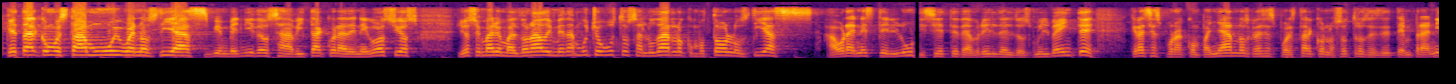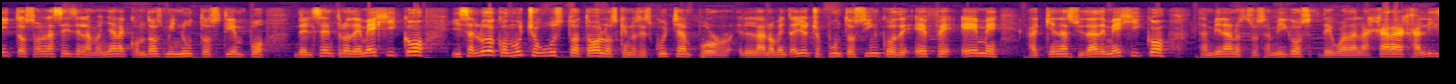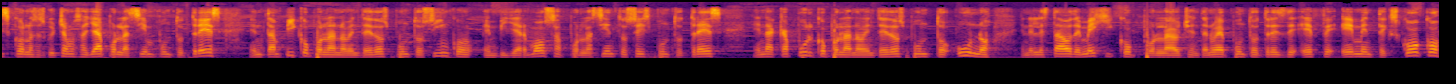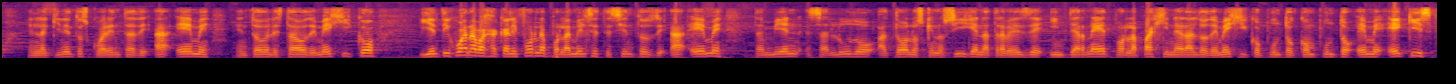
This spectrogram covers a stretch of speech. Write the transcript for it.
¿Qué tal? ¿Cómo está? Muy buenos días. Bienvenidos a Bitácora de Negocios. Yo soy Mario Maldonado y me da mucho gusto saludarlo como todos los días, ahora en este lunes 17 de abril del 2020. Gracias por acompañarnos, gracias por estar con nosotros desde tempranito. Son las 6 de la mañana con dos minutos tiempo del centro de México. Y saludo con mucho gusto a todos los que nos escuchan por la 98.5 de FM aquí en la Ciudad de México. También a nuestros amigos de Guadalajara, Jalisco. Nos escuchamos allá por la 100.3, en Tampico por la 92.5, en Villahermosa por la 106.3, en Acapulco por la 92.1, en el Estado de México por la 89.3 de FM, en Texcoco, en la 540 de AM, en todo el Estado de México. Y en Tijuana, Baja California, por la 1700 de AM. También saludo a todos los que nos siguen a través de internet por la página heraldodemexico.com.mx.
